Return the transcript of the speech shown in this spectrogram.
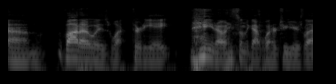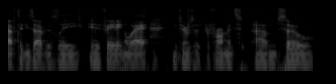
um, Votto is what 38. you know, he's only got one or two years left, and he's obviously fading away in terms of his performance. Um, so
